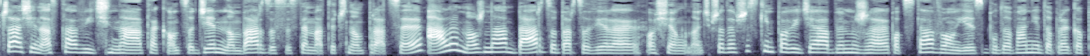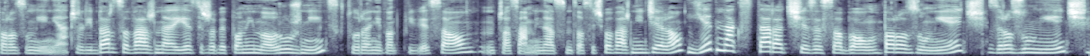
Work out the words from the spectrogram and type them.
Trzeba się nastawić na taką codzienną, bardzo systematyczną pracę, ale można bardzo, bardzo wiele osiągnąć. Przede wszystkim powiedziałabym, że podstawą jest budowanie dobrego porozumienia, czyli bardzo ważne jest, żeby pomimo różnic, które niewątpliwie są, czasami nas dosyć poważnie dzielą, jednak starać się ze sobą porozumieć, zrozumieć,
